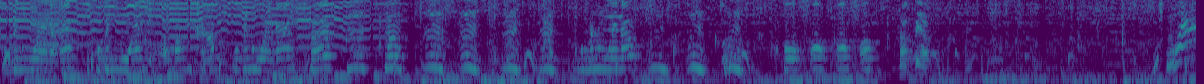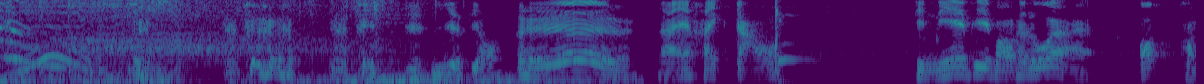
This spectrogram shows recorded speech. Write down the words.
กูเป็นมวยนะกูเป็นมวยเอามาดิครับกูเป็นมวยนะฮะอืมอืมอืมอืมอืมอืมกูเป็นมวยนะอืมอืมอืมโอ้โอ้โอ้โอ้ตาเปียกว้าวเยี่ยเสียวเออไหนใครเก่า ทีนี้พี่บอกให้รู้ว่าออกของ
